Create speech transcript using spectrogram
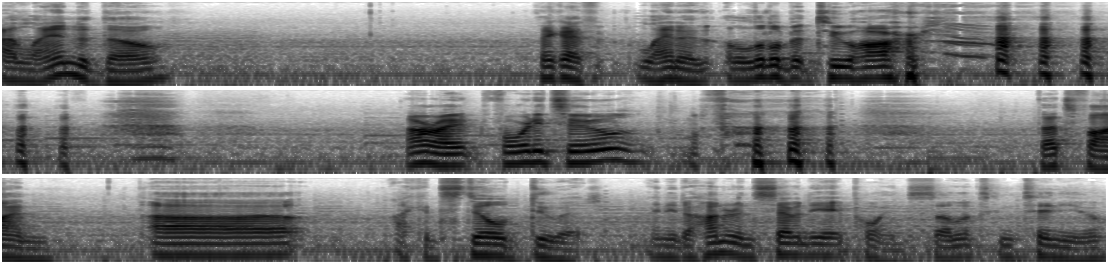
I landed though think I've landed a little bit too hard. Alright, 42. That's fine. Uh, I can still do it. I need 178 points, so let's continue.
